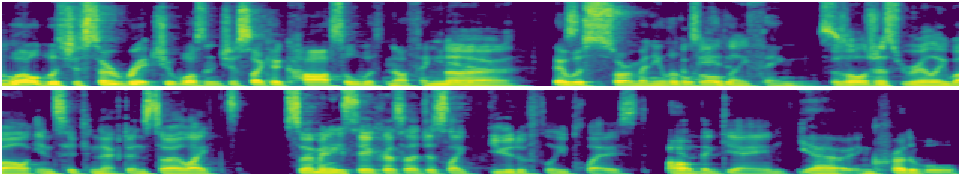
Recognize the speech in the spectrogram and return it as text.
world was just so rich. It wasn't just like a castle with nothing in No. it. There was so many little hidden like- things. It was all just really well interconnected. So like so many secrets are just like beautifully placed Oh. in the game. yeah, incredible.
